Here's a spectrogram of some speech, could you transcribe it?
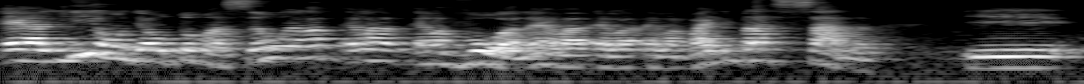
é ali onde a automação ela, ela, ela voa, né? ela, ela, ela vai de braçada. E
